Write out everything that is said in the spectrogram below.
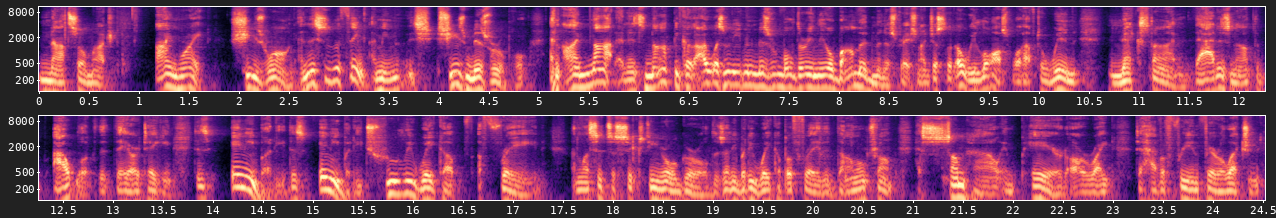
not so much. I'm right. She's wrong. And this is the thing. I mean, she's miserable, and I'm not. And it's not because I wasn't even miserable during the Obama administration. I just thought, oh, we lost. We'll have to win next time. That is not the outlook that they are taking. Does anybody, does anybody truly wake up afraid, unless it's a 16 year old girl, does anybody wake up afraid that Donald Trump has somehow impaired our right to have a free and fair election?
